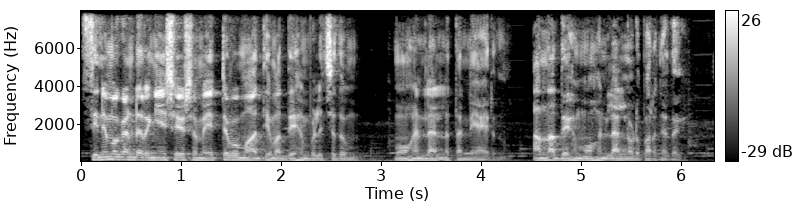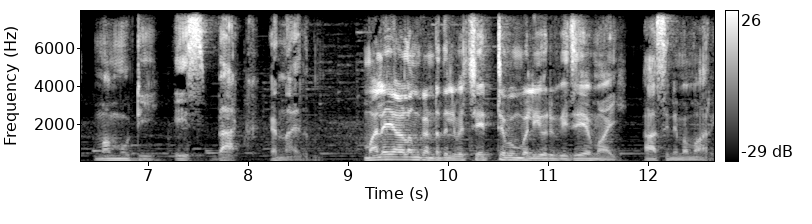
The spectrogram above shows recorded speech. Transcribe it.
സിനിമ കണ്ടിറങ്ങിയ ശേഷം ഏറ്റവും ആദ്യം അദ്ദേഹം വിളിച്ചതും മോഹൻലാലിനെ തന്നെയായിരുന്നു. അന്ന് അദ്ദേഹം മോഹൻലാലിനോട് പറഞ്ഞത് മമ്മൂട്ടി ഈസ് ബാക്ക് എന്നായിരുന്നു. മലയാളം കണ്ടതിൽ വെച്ച് ഏറ്റവും വലിയൊരു വിജയമായി ആ സിനിമ മാറി.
